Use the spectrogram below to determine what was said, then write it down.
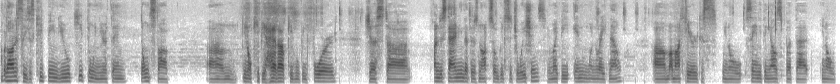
but honestly, just keep being you. Keep doing your thing. Don't stop. Um, you know, keep your head up. Keep moving forward. Just uh, understanding that there's not so good situations. You might be in one right now. Um, I'm not here to, you know, say anything else but that, you know,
